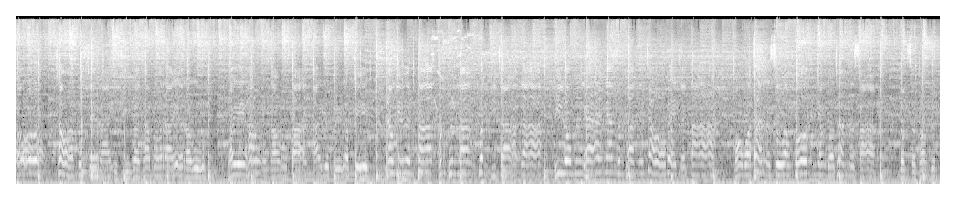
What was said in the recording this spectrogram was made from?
เขาเศร้าหักคนใจร้ายที่เขาทำร้ายเราปล่อยเฮาเงาปากตายอยู่เกือบปีแล้วยืนตากคนพื้นล่างคนที่จาก ลมมือแห้งยังมันพัดเจ้าไปจากตามอว่าท่านสวงฝนยังบ่ท่านสาลมสสะท้อนขึ้น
